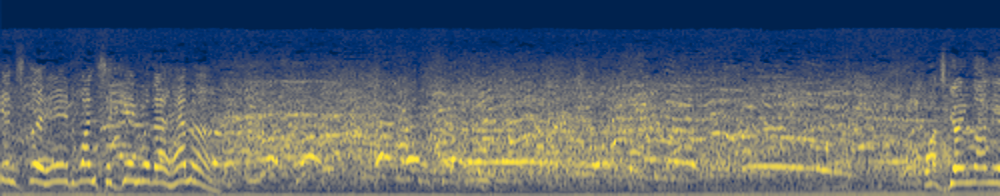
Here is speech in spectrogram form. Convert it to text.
against the head once again with a hammer. What's going on here?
